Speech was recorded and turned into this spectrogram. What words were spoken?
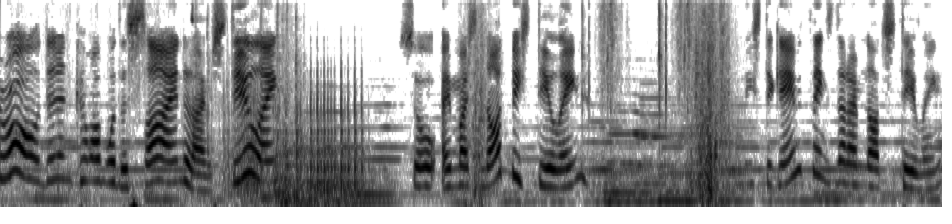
After all, didn't come up with a sign that I'm stealing. So I must not be stealing. At least the game thinks that I'm not stealing.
